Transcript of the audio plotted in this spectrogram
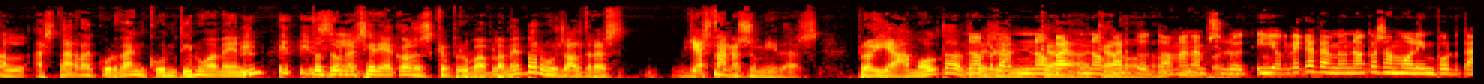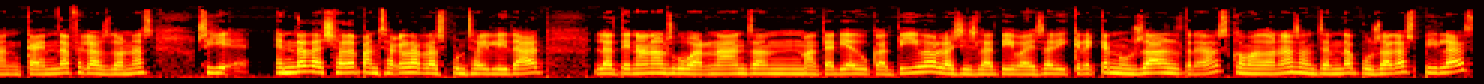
el estar recordant contínuament tota Sí. una sèrie de coses que probablement per vosaltres ja estan assumides, però hi ha molta altra No, però gent no que, per, no que per no, tothom, no? en No, absolut. I jo crec que també una cosa molt important que hem de fer les dones... O sigui, hem de deixar de pensar que la responsabilitat la tenen els governants en matèria educativa o legislativa. És a dir, crec que nosaltres, com a dones, ens hem de posar les piles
